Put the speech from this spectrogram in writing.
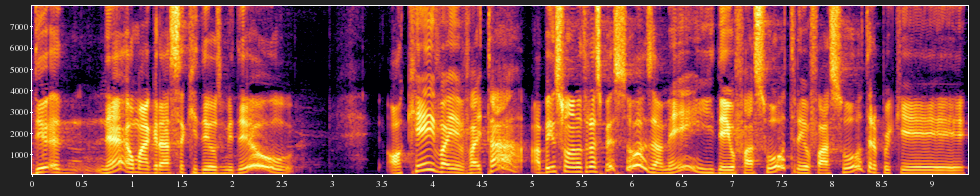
de, né? É uma graça que Deus me deu. Ok, vai vai estar tá abençoando outras pessoas, amém? E daí eu faço outra, eu faço outra, porque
